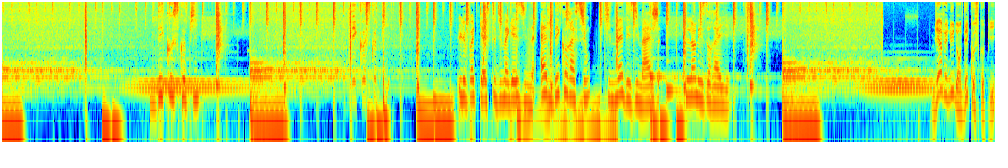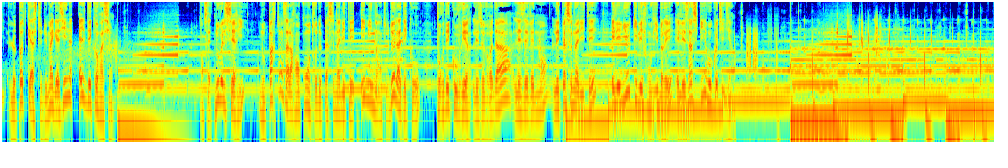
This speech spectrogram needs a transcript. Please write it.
Décoscopie. Décoscopie. Le podcast du magazine Elle Décoration qui met des images plein les oreilles. Bienvenue dans Décoscopie, le podcast du magazine Elle Décoration. Dans cette nouvelle série, nous partons à la rencontre de personnalités éminentes de la déco pour découvrir les œuvres d'art, les événements, les personnalités et les lieux qui les font vibrer et les inspirent au quotidien.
